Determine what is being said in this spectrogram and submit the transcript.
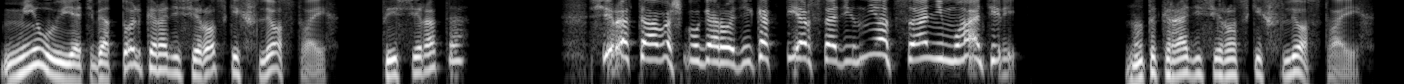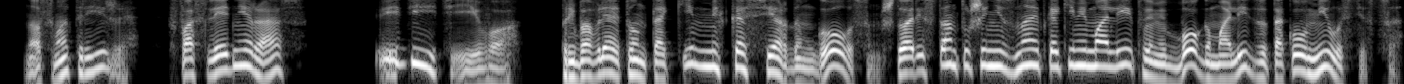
милую я тебя только ради сиротских слез твоих. Ты сирота?» «Сирота, ваше благородие, как перст один, ни отца, ни матери!» Ну так ради сиротских слез твоих. Но смотри же, в последний раз. Ведите его. Прибавляет он таким мягкосердым голосом, что арестант уж и не знает, какими молитвами Бога молить за такого милостивца.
